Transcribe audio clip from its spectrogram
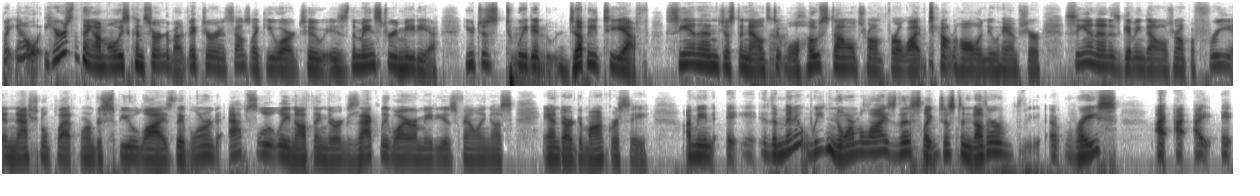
but you know, here's the thing I'm always concerned about, Victor, and it sounds like you are too. Is the mainstream media? You just tweeted mm-hmm. WTF? CNN just announced yeah. it will host Donald Trump for a live town hall in New Hampshire. CNN is giving Donald Trump a free and national platform to spew lies. They've learned absolutely nothing. They're exactly why our media is failing us and our democracy. I mean, the minute we normalize this, like mm-hmm. just another uh, race, I, I, I,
